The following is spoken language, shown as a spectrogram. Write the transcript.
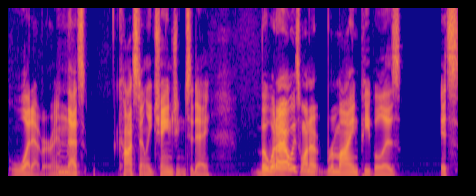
whatever, and that's constantly changing today. But what I always want to remind people is, it's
